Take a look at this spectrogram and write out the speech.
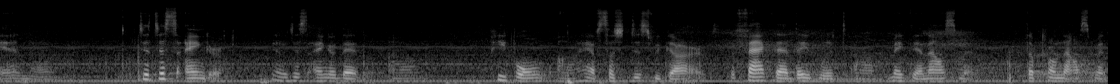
And uh, just, just anger. You know, just anger that people uh, have such disregard. The fact that they would uh, make the announcement, the pronouncement,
